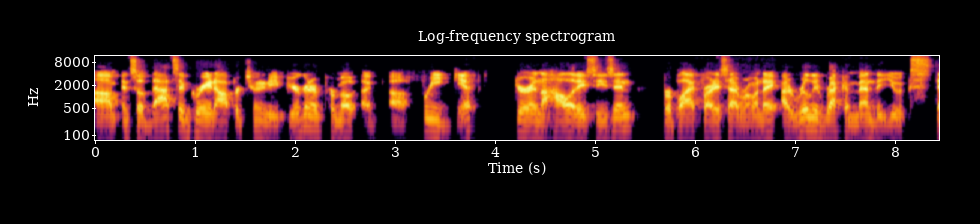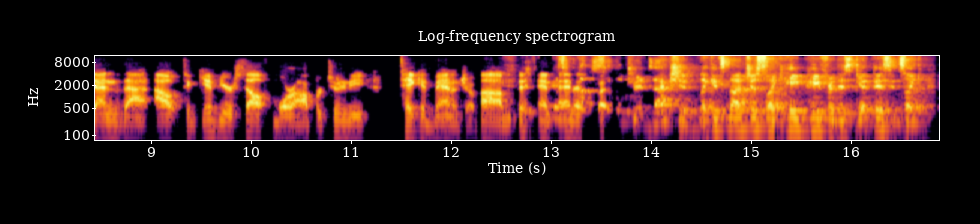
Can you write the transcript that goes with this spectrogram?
Um, and so that's a great opportunity. If you're going to promote a, a, free gift during the holiday season for Black Friday, Cyber Monday, I really recommend that you extend that out to give yourself more opportunity to take advantage of. Um, and, it's, and it's, a simple transaction. Like it's not just like, hey, pay for this, get this. It's like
